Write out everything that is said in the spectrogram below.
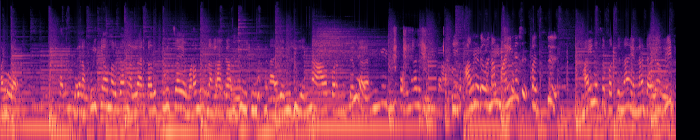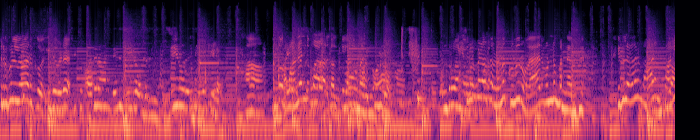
பண்ணிட்டேன் இதை நான் குளிக்காம இருந்தா நல்லா இருக்காது. குளிச்சா என் உடம்புக்கு நல்லா இருக்காது. நான் என்ன என்ன ஆக போறேன்னு தெரியல. அங்க வந்து மைனஸ் பத்து. மைனஸ் பத்துனா என்ன அப்படியே ட்ரிபிள் இருக்கும் இதை விட. பதினாறுல இருந்து ஜீரோ வந்துடுறீங்க. ஜீரோல இருந்து பன்னெண்டு இருக்காது. சொல்லணும்னா குளிரும். வேற ஒண்ணும் பண்ணாது. இதுல வேற நாளை பனி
